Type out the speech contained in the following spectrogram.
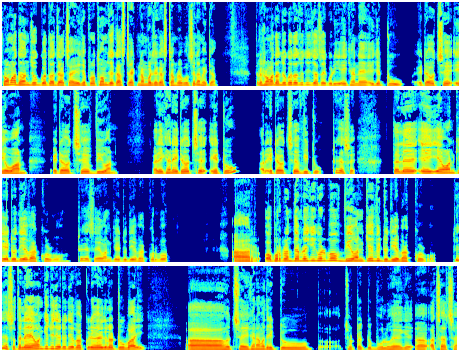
সমাধান যোগ্যতা যাচাই, এই যে প্রথম যে কাজটা, এক নম্বর যে কাজটা আমরা বলছিলাম এটা। তাহলে সমাধান যোগ্যতা যদি যাচাই করি, এখানে এই যে টু এটা হচ্ছে এ ওয়ান এটা হচ্ছে ভি ওয়ান আর এখানে এটা হচ্ছে এ টু আর এটা হচ্ছে ভি টু ঠিক আছে? তাহলে এই এ ওয়ান কে এ টু দিয়ে ভাগ করব, ঠিক আছে? এ ওয়ান কে এ টু দিয়ে ভাগ করব, আর অপর প্রান্তে আমরা কি করব? ভি ওয়ান কে ভি টু দিয়ে ভাগ করব, ঠিক আছে? তাহলে এ ওয়ান কে যদি এ টু দিয়ে ভাগ করি, হয়ে গেল টু বাই হচ্ছে এখানে আমাদের একটু, ছোট্ট একটু ভুল হয়ে গে আচ্ছা আচ্ছা।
